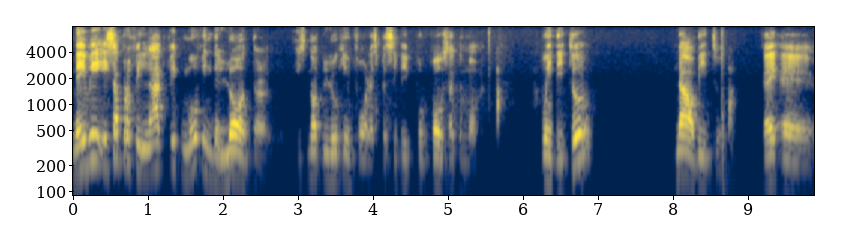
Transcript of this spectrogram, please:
Maybe it's a prophylactic move in the long term. It's not looking for a specific purpose at the moment. Queen d2, now b2. Okay, uh,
